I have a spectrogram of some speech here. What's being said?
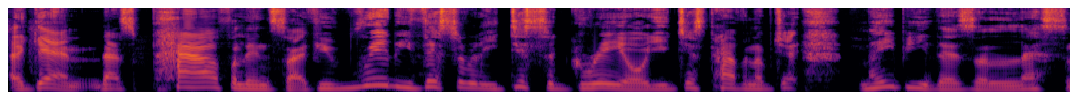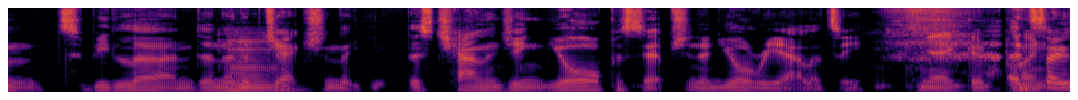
again, that's powerful insight. If you really viscerally disagree or you just have an object, maybe there's a lesson to be learned and an mm. objection that, that's challenging your perception and your reality. Yeah, good point. And so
